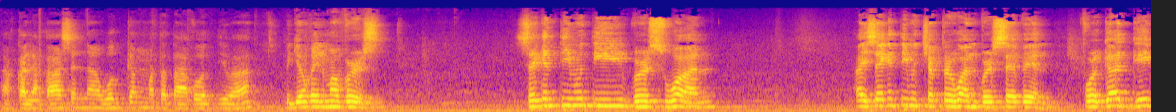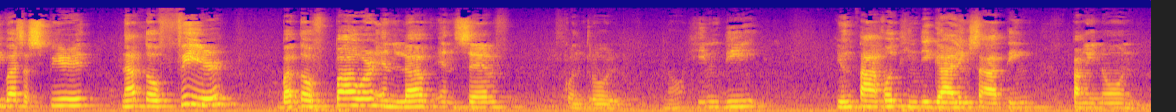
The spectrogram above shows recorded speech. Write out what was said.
uh, kalakasan na huwag kang matatakot, di ba? Bigyan ko kayo ng mga verse. 2 Timothy verse 1, ay 2 Timothy chapter 1 verse 7. For God gave us a spirit not of fear but of power and love and self-control. No? Hindi yung takot hindi galing sa ating Panginoon.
